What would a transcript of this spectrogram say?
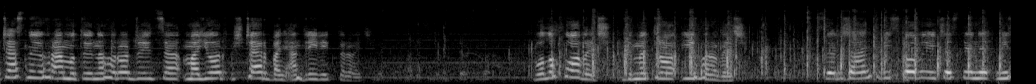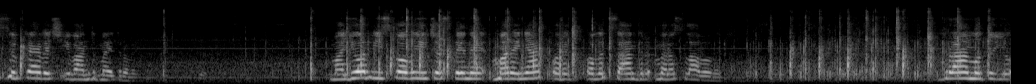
Почесною грамотою нагороджується майор Щербань Андрій Вікторович. Волохович Дмитро Ігорович. Сержант військової частини Місюркевич Іван Дмитрович. Майор військової частини Мариняк Олександр Мирославович. Грамотою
